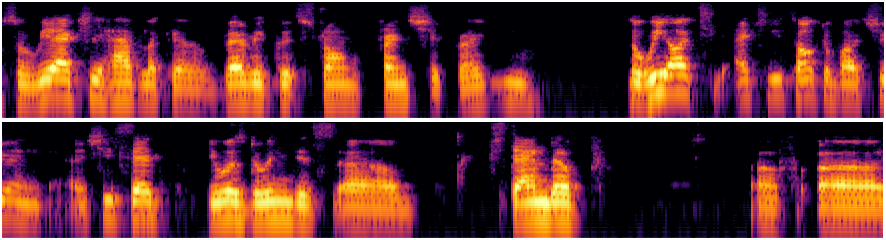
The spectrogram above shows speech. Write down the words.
So we actually have like a very good, strong friendship, right? mhm. So we actually actually talked about you, and uh, she said you was doing this um, stand up of uh,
